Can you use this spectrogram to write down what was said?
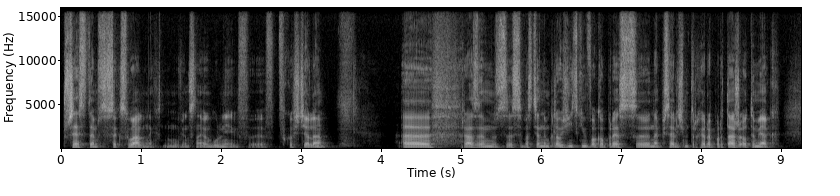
przestępstw seksualnych, mówiąc najogólniej w, w, w kościele. E, razem z Sebastianem Klauzińskim w Okopres napisaliśmy trochę reportaży o tym, jak e,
